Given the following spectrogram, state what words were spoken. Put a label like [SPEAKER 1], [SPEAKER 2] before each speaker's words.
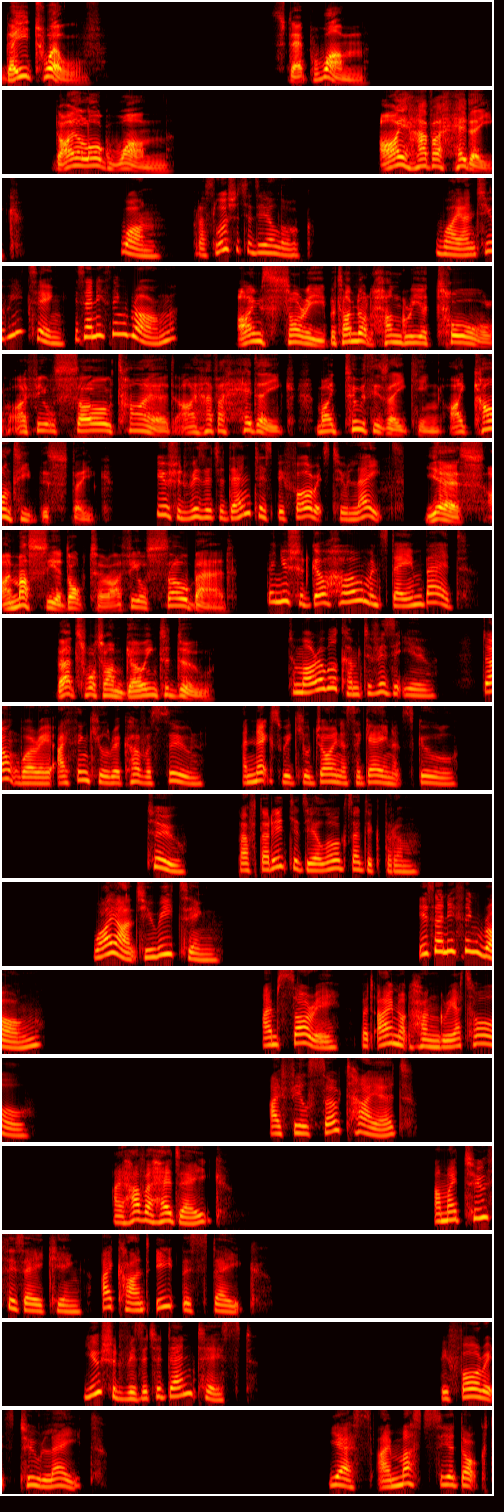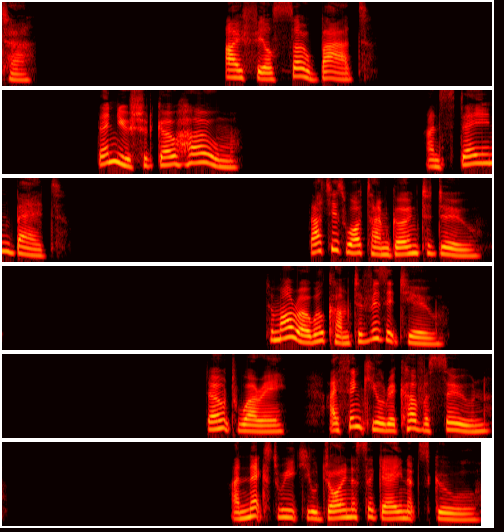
[SPEAKER 1] Day 12. Step 1. Dialogue 1. I have a headache.
[SPEAKER 2] 1. Прослушайте диалог. Why aren't you eating? Is anything wrong?
[SPEAKER 1] I'm sorry, but I'm not hungry at all. I feel so tired. I have a headache. My tooth is aching. I can't eat this steak.
[SPEAKER 2] You should visit a dentist before it's too late.
[SPEAKER 1] Yes, I must see a doctor. I feel so bad.
[SPEAKER 2] Then you should go home and stay in bed.
[SPEAKER 1] That's what I'm going to do.
[SPEAKER 2] Tomorrow we'll come to visit you. Don't worry, I think you'll recover soon, and next week you'll join us again at school. 2. Повторите диалог за диктором. Why aren't you eating? Is anything wrong? I'm sorry, but I'm not hungry at all. I feel so tired. I have a headache. And my tooth is aching. I can't eat this steak. You should visit a dentist before it's too late. Yes, I must see a doctor. I feel so bad. Then you should go home and stay in bed. That is what I'm going to do. Tomorrow we'll come to visit you. Don't worry, I think you'll recover soon. And next week you'll join us again at school.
